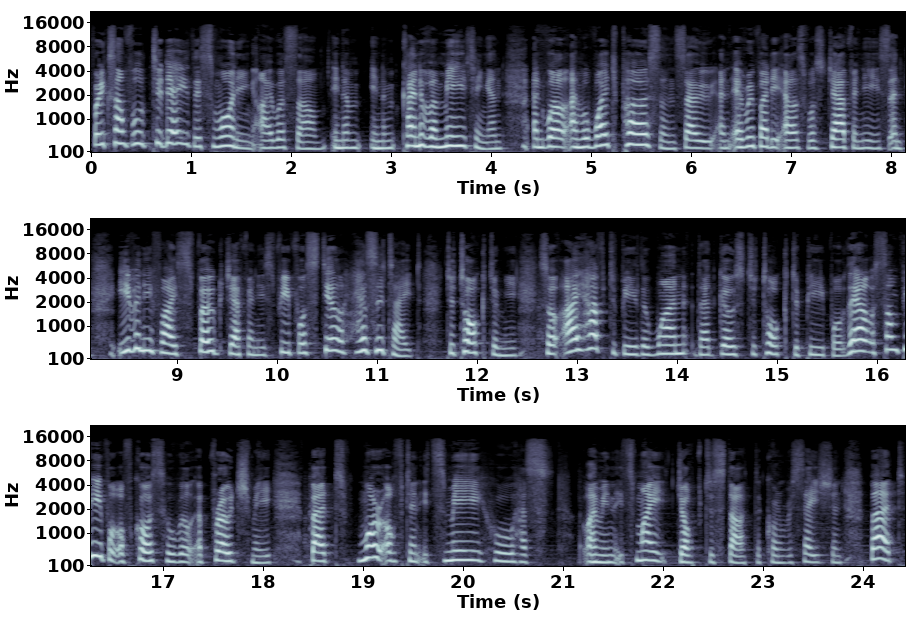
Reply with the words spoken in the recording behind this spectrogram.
for example, today, this morning, I was um, in a in a kind of a meeting, and and well, I'm a white person, so and everybody else was Japanese, and even if I spoke Japanese people still hesitate to talk to me. So I have to be the one that goes to talk to people. There are some people, of course, who will approach me, but more often it's me who has. I mean, it's my job to start the conversation, but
